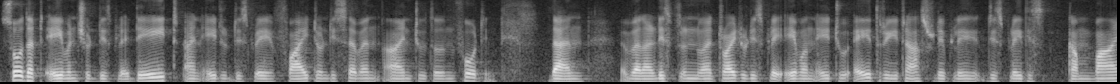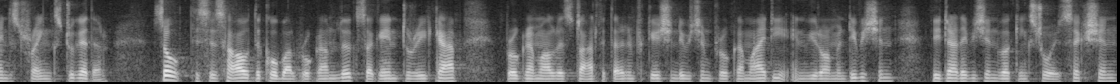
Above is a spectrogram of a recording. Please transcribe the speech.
so that A1 should display date and A2 display 527 and 2014 then when I display when I try to display A1 A2 A3 it has to display display these combined strings together so this is how the COBOL program looks. Again to recap, program always start with identification division, program ID, environment division, data division, working storage section,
